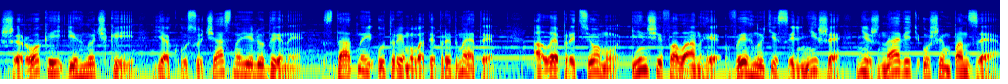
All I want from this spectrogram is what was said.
широкий і гнучкий, як у сучасної людини, здатний утримувати предмети, але при цьому інші фаланги вигнуті сильніше, ніж навіть у шимпанзе.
